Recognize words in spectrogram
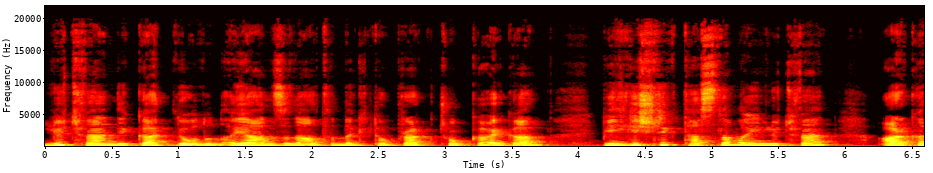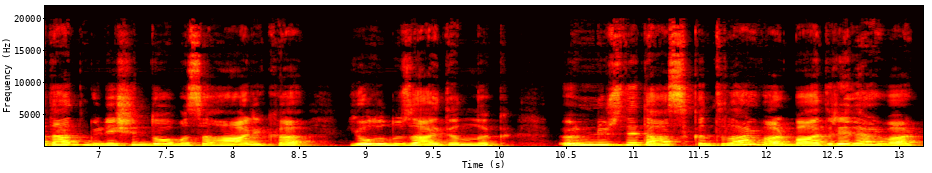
Lütfen dikkatli olun. Ayağınızın altındaki toprak çok kaygan. Bilgiçlik taslamayın lütfen. Arkadan güneşin doğması harika. Yolunuz aydınlık. Önünüzde daha sıkıntılar var, badireler var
